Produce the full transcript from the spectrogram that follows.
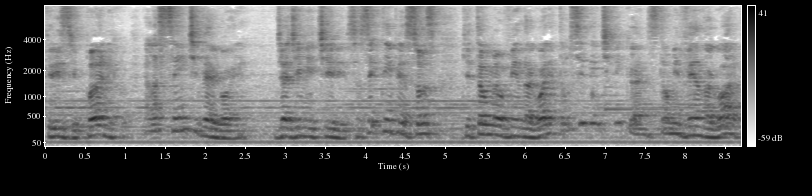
crise de pânico, ela sente vergonha de admitir isso. Eu sei que tem pessoas que estão me ouvindo agora e estão se identificando, estão me vendo agora,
